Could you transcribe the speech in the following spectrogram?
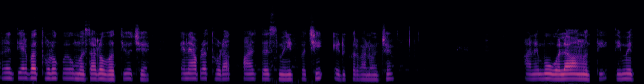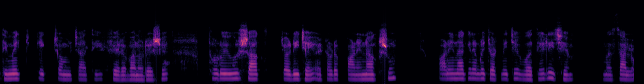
અને ત્યારબાદ થોડોક એવો મસાલો વધ્યો છે, એને આપણે થોડાક પાંચ દસ મિનિટ પછી એડ કરવાનો છે. આને બહુ હલાવવાનું નથી, ધીમે ધીમે એક ચમચાથી ફેરવવાનું રહેશે. થોડું એવું શાક ચડી જાય એટલે આપણે પાણી નાખીશું. પાણી નાખીને આપણી ચટણી જે વધેલી છે, મસાલો,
